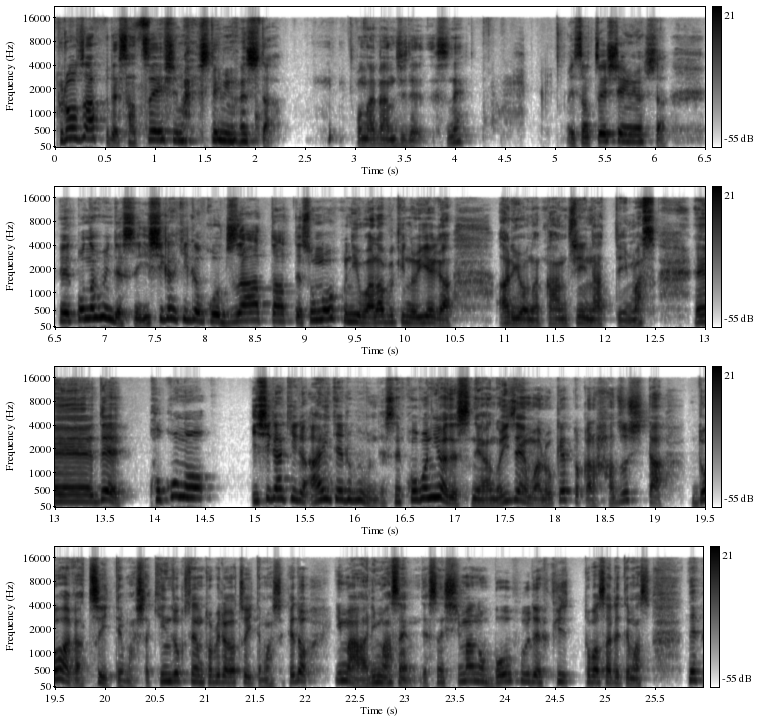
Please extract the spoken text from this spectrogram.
クローズアップで撮影しま、してみました。こんな感じでですね。撮影してみました。えこんな風にですね、石垣がこうずーっとあって、その奥にわらぶきの家があるような感じになっています。えー、で、ここの石垣が開いてる部分ですね。ここにはですね、あの、以前はロケットから外したドアがついてました。金属製の扉がついてましたけど、今ありませんですね。島の暴風で吹き飛ばされてます。で、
